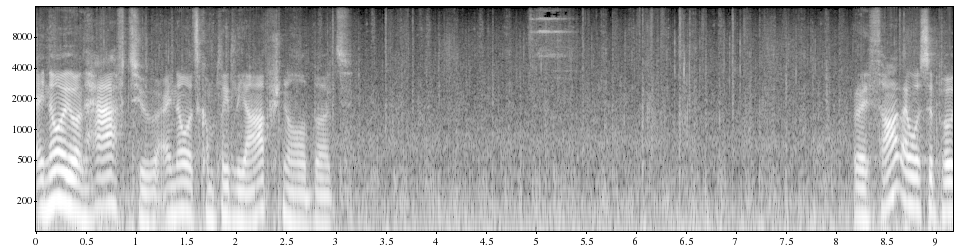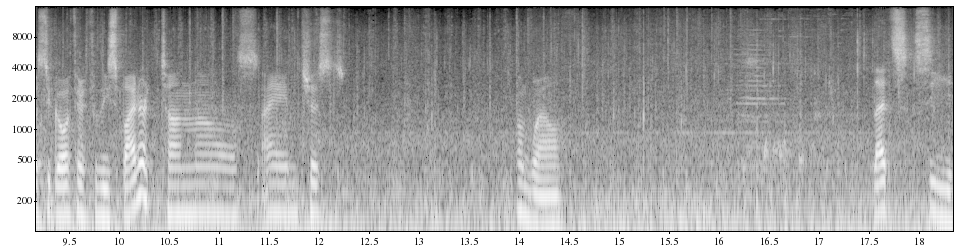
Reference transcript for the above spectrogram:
I know I don't have to. I know it's completely optional, but... But I thought I was supposed to go through, through these spider tunnels. I'm just... Oh well. Let's see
